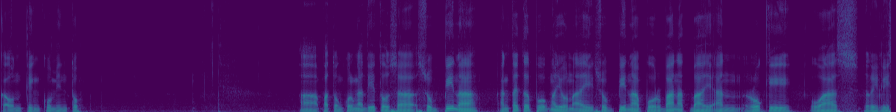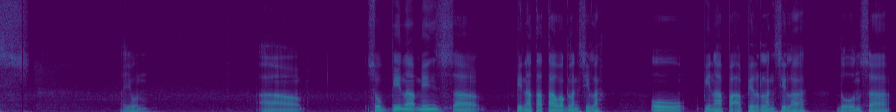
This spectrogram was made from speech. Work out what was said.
kaunting komento. Uh, patungkol nga dito sa subpina, ang title po ngayon ay Subpina for Banat Bay and Rocky was released. Ayun. Uh, so, pina means uh, pinatatawag lang sila o pinapa-appear lang sila doon sa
